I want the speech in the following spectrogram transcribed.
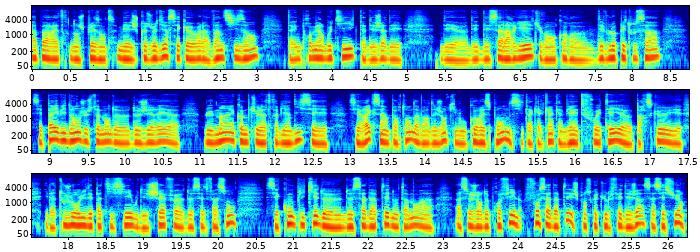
apparaître. Non, je plaisante. Mais ce que je veux dire, c'est que voilà, 26 ans, tu as une première boutique, tu as déjà des, euh, des, des, salariés, tu vas encore euh, développer tout ça. C'est pas évident justement de, gérer euh, l'humain et comme tu l'as très bien dit, c'est c'est vrai que c'est important d'avoir des gens qui nous correspondent. Si tu as quelqu'un qui aime bien être fouetté parce que il a toujours eu des pâtissiers ou des chefs de cette façon, c'est compliqué de, de s'adapter notamment à, à, ce genre de profil. Faut s'adapter. Je pense que tu le fais déjà, ça c'est sûr.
